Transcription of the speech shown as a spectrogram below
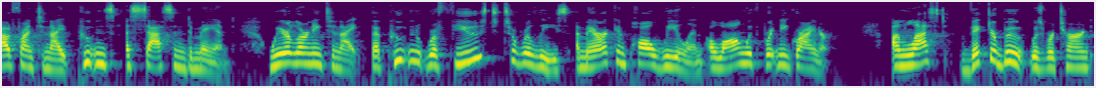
Out front tonight, Putin's assassin demand. We're learning tonight that Putin refused to release American Paul Whelan along with Brittney Griner unless Victor Bout was returned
